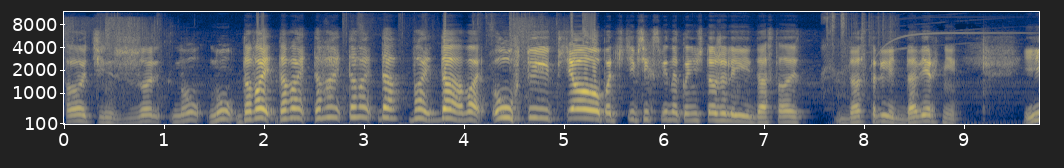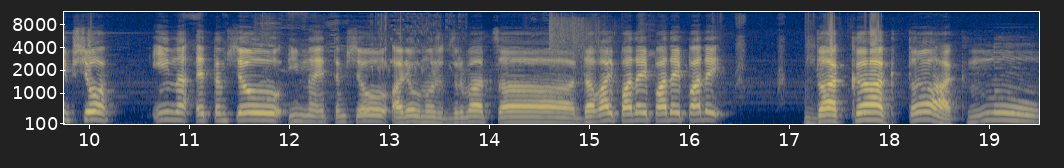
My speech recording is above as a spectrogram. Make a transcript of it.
Очень жаль. Ну, ну, давай, давай, давай, давай, давай, давай. Ух ты, все, почти всех свинок уничтожили. Досталось дострелить до верхней. И все. И на этом все. И на этом все. Орел может взрываться. Давай, падай, падай, падай. Да как так? Ну...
